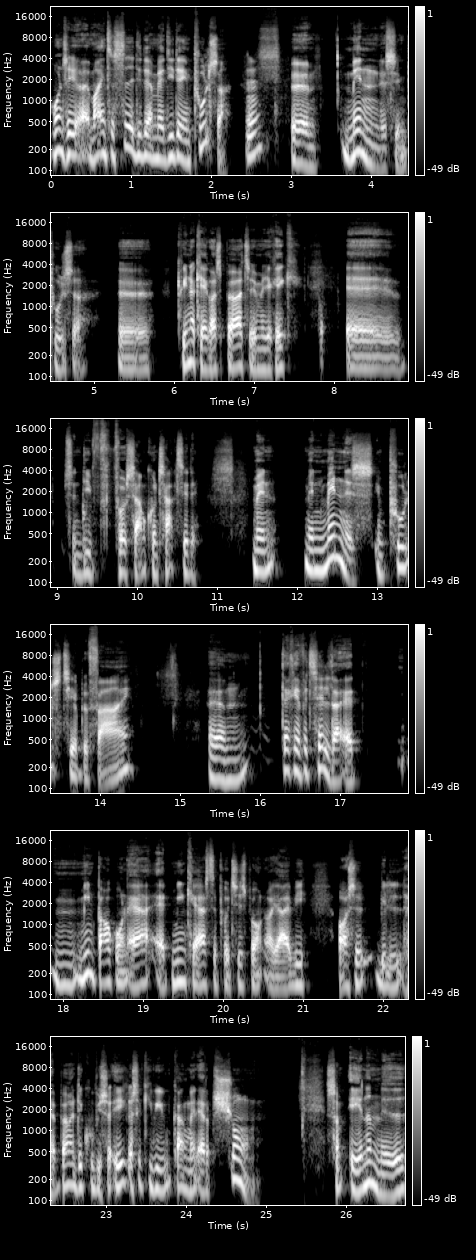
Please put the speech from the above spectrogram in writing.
Grunden til, at jeg er meget interesseret i det der med de der impulser, mm. øh, mændenes impulser, øh, kvinder kan jeg godt spørge til, men jeg kan ikke øh, sådan lige få samme kontakt til det. Men, men mændenes impuls til at blive far, ikke? Øh, der kan jeg fortælle dig, at min baggrund er, at min kæreste på et tidspunkt og jeg, vi også ville have børn. Det kunne vi så ikke, og så gik vi i gang med en adoption, som ender med,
